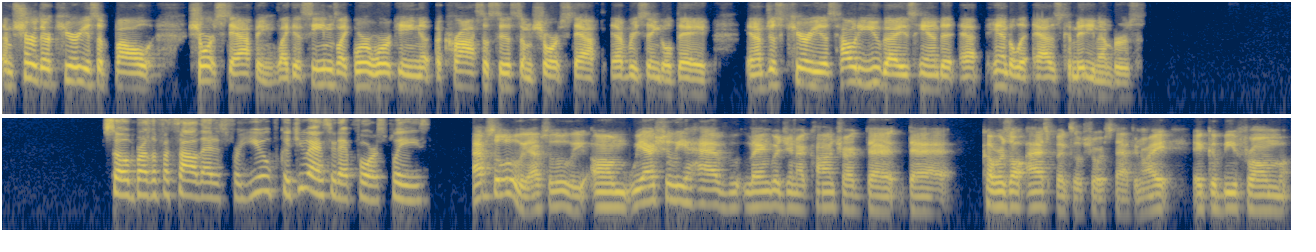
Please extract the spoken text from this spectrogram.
I'm sure they're curious about short staffing. Like it seems like we're working across the system short staffed every single day. And I'm just curious, how do you guys handle it, handle it as committee members? So, Brother Fasal, that is for you. Could you answer that for us, please? Absolutely, absolutely. Um, we actually have language in our contract that that covers all aspects of short staffing, right? It could be from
